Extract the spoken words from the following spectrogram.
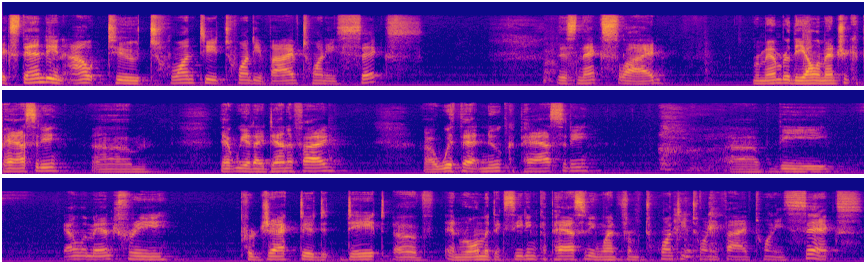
Extending out to 2025, 26, this next slide, remember the elementary capacity um, that we had identified? Uh, With that new capacity, uh, the elementary projected date of enrollment exceeding capacity went from 2025, 26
